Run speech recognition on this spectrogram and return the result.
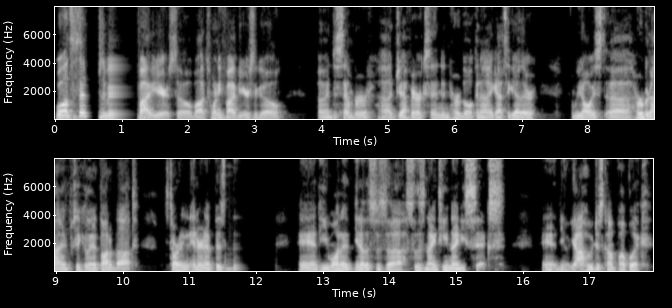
Well, it's essentially been five years. So about 25 years ago, uh, in December, uh, Jeff Erickson and Herb Ilk and I got together, and we'd always uh, Herb and I, in particular, had thought about starting an internet business. And he wanted, you know, this is uh, so this is 1996, and you know, Yahoo just gone public.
